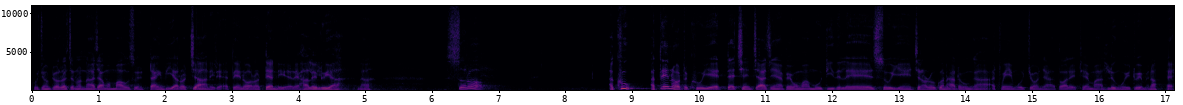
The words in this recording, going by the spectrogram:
ကိုကျွန်တော်ပြောတော့ကျွန်တော်နားကြမမဟုတ်ဆိုရင်တိုင်းပြည်ကတော့ကြာနေတယ်အသင်းတော်ကတော့တက်နေတယ်ဟာလေလုယာနော်ဆိုတော့အခုအသင်းတော်တစ်ခုရဲ့တက်ချင်းကြချင်းကဘယ်ပေါ်မှာမူတည်တယ်လဲဆိုရင်ကျွန်တော်တို့ခုနတုန်းကအတွင်းမှုကြော်ညာသွားတဲ့အထဲမှာအလှငွေတွေ့မယ်နော်ဟဲ့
